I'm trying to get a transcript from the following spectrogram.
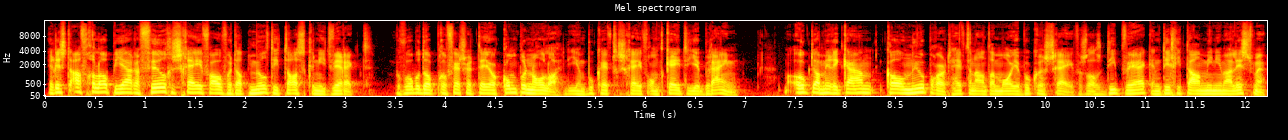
Er is de afgelopen jaren veel geschreven over dat multitasken niet werkt. Bijvoorbeeld door professor Theo Componolle, die een boek heeft geschreven Ontketen je brein. Maar ook de Amerikaan Carl Newport heeft een aantal mooie boeken geschreven, zoals Diep werk en Digitaal minimalisme.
